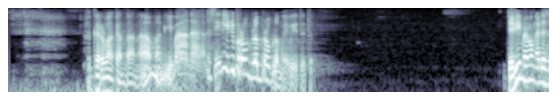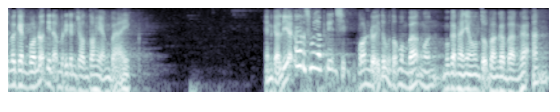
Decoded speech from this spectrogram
Agar makan tanaman gimana? Di sini ini problem-problem kayak begitu tuh. Jadi memang ada sebagian pondok tidak memberikan contoh yang baik. Dan kalian harus punya prinsip. Pondok itu untuk membangun. Bukan hanya untuk bangga-banggaan.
